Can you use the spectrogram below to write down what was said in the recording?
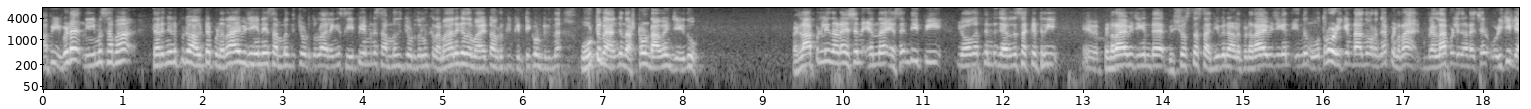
അപ്പൊ ഇവിടെ നിയമസഭ തെരഞ്ഞെടുപ്പിലും ആകട്ടെ പിണറായി വിജയനെ സംബന്ധിച്ചിടത്തോളം അല്ലെങ്കിൽ സി പി എമ്മിനെ സംബന്ധിച്ചിടത്തോളം ക്രമാനുഗതമായിട്ട് അവർക്ക് കിട്ടിക്കൊണ്ടിരുന്ന വോട്ട് ബാങ്ക് നഷ്ടമുണ്ടാവുകയും ചെയ്തു. വെള്ളാപ്പള്ളി നടേശൻ എന്ന എസ് എൻ ഡി പി യോഗത്തിന്റെ ജനറൽ സെക്രട്ടറി പിണറായി വിജയന്റെ വിശ്വസ്ത സജീവനാണ്. പിണറായി വിജയൻ ഇന്ന് മൂത്രം ഒഴിക്കണ്ട എന്ന് പറഞ്ഞാൽ പിണറായി വെള്ളാപ്പള്ളി നടേശൻ ഒഴിക്കില്ല.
